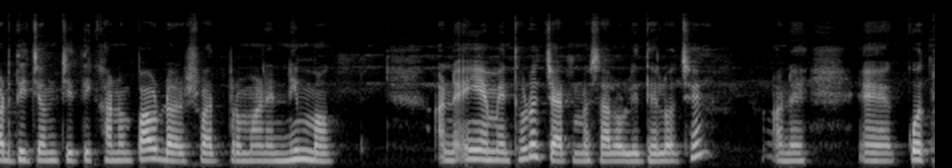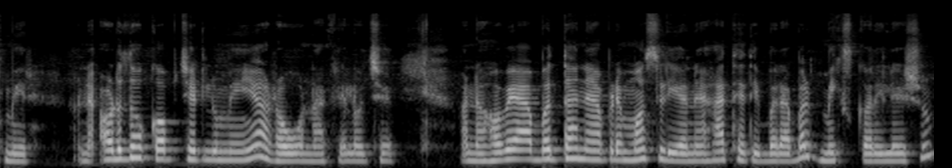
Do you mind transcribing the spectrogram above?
અડધી ચમચી તીખાનો પાવડર સ્વાદ પ્રમાણે નિમક અને અહીંયા મેં થોડો ચાટ મસાલો લીધેલો છે અને કોથમીર અને અડધો કપ જેટલું મેં અહીંયા રવો નાખેલો છે. અને હવે આ બધાને આપણે મસળી અને હાથેથી બરાબર મિક્સ કરી લઈશું.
